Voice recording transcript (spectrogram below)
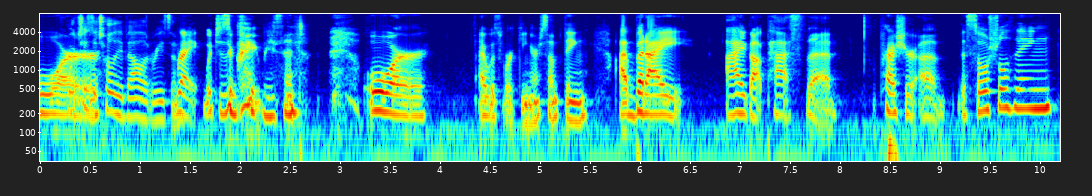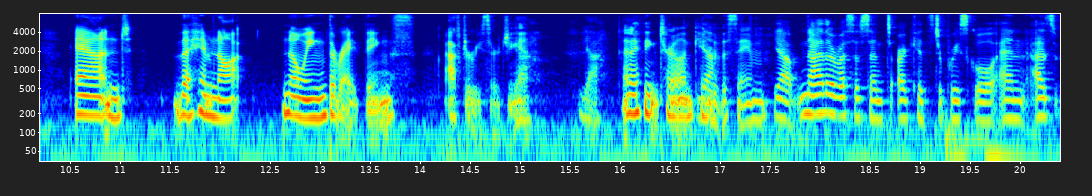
or Which is a totally valid reason. right, which is a great reason, or I was working or something. I, but I I got past the pressure of the social thing and the him not knowing the right things after researching it. Yeah. And I think Terralyn came Yeah. to the same. Yeah, neither of us have sent our kids to preschool, and as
